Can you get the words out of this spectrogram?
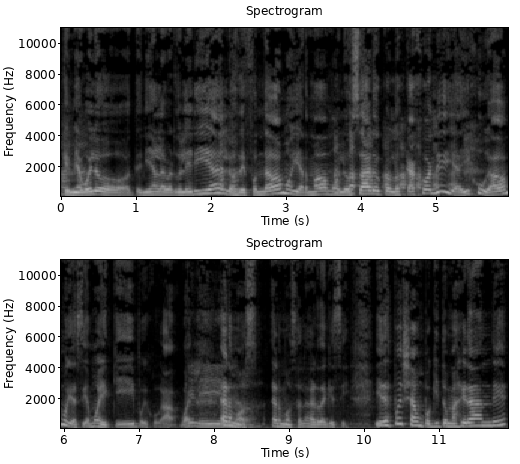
que mi abuelo tenía en la verdulería, los defondábamos y armábamos los aros con los cajones y ahí jugábamos y hacíamos equipo y jugábamos. Bueno, hermoso, hermoso, la verdad que sí. Y después ya un poquito más grande,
